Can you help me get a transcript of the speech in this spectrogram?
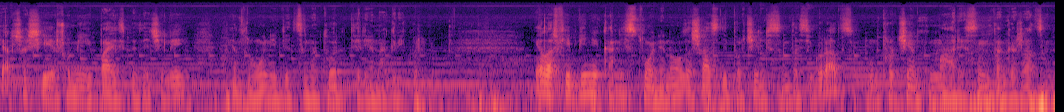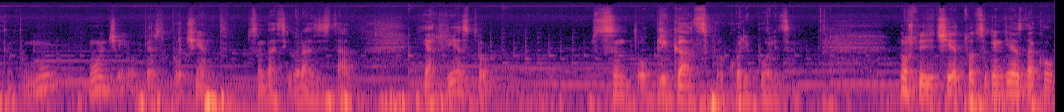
chiar și așa și 1014 lei pentru unii deținători de teren agricol. El ar fi bine ca în Estonia, 96% sunt asigurați, un procent mare sunt angajați în câmpul muncii, un procent sunt asigurați de stat, iar restul sunt obligați să procure polița. Nu știu de ce, tot se gândesc dacă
